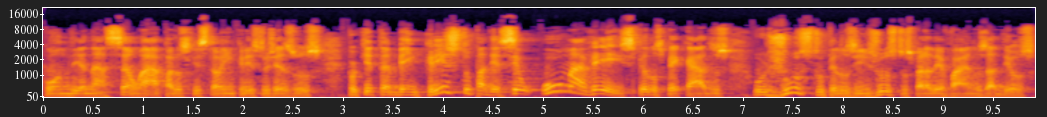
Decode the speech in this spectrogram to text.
condenação há para os que estão em Cristo Jesus, porque também Cristo padeceu uma vez pelos pecados, o justo pelos injustos, para levar-nos a Deus,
